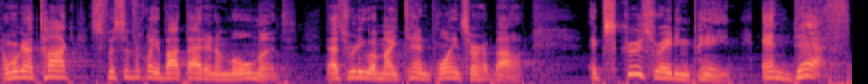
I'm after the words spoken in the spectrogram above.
And we're going to talk specifically about that in a moment. That's really what my 10 points are about. Excruciating pain and death.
